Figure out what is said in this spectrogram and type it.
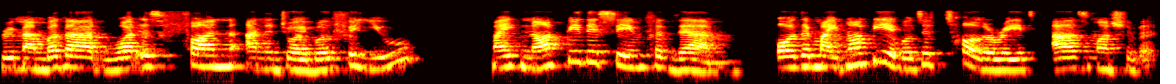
Remember that what is fun and enjoyable for you might not be the same for them, or they might not be able to tolerate as much of it.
